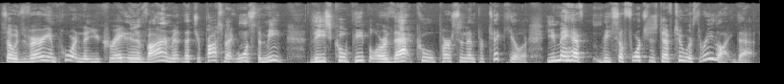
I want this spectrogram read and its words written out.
So it's very important that you create an environment that your prospect wants to meet these cool people or that cool person in particular. You may have be so fortunate to have two or three like that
